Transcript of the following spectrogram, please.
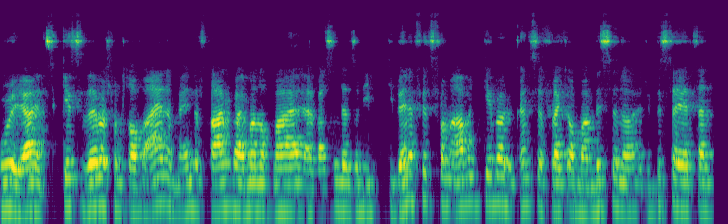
Cool, ja, jetzt gehst du selber schon drauf ein. Am Ende fragen wir immer noch mal, äh, was sind denn so die, die Benefits vom Arbeitgeber? Du kannst ja vielleicht auch mal ein bisschen, du bist ja jetzt dann,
